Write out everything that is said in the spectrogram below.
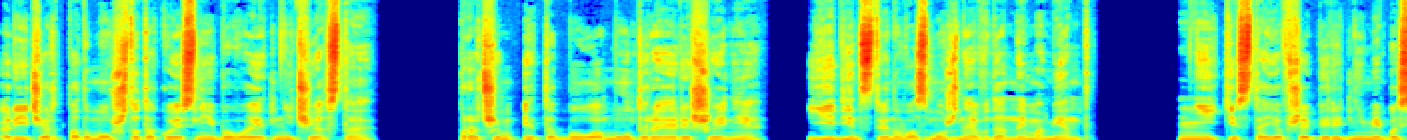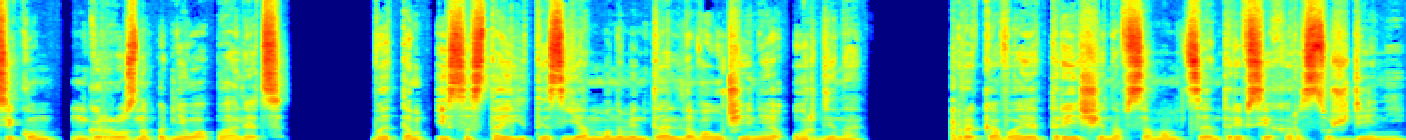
Ричард подумал, что такое с ней бывает нечасто. Впрочем, это было мудрое решение, единственно возможное в данный момент. Ники, стоявшая перед ними босиком, грозно подняла палец. В этом и состоит изъян монументального учения Ордена. Роковая трещина в самом центре всех рассуждений.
